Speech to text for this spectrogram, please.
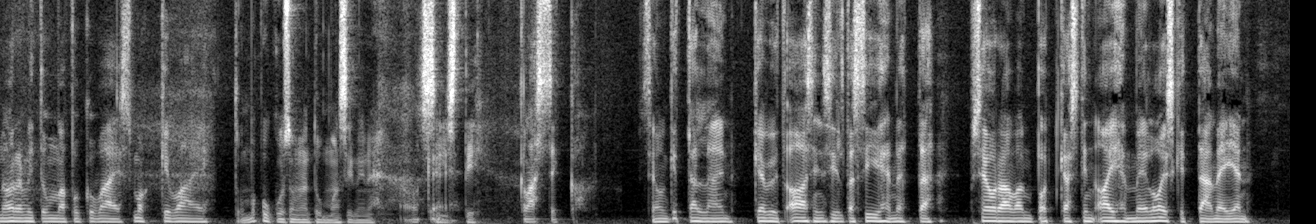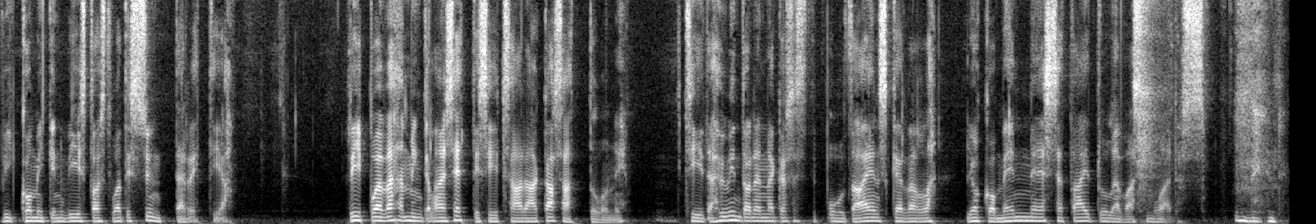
Normi tumma puku vai smokki vai? Tumma puku, semmoinen tumman sininen. Okay. Siisti. Klassikko. Se onkin tällainen kevyt aasinsilta siihen, että seuraavan podcastin aihe meillä olisikin tämä meidän komikin 15-vuotissynttärit ja riippuen vähän minkälainen setti siitä saadaan kasattua, niin siitä hyvin todennäköisesti puhutaan ensi kerralla joko menneessä tai tulevassa muodossa.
